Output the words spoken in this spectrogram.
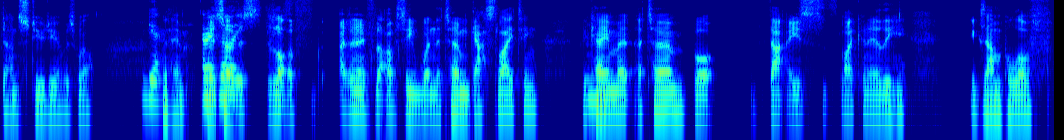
dance studio as well Yeah. with him. And I And so like there's a lot of I don't know if that obviously when the term gaslighting Mm-hmm. became a, a term, but that is like an early example of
